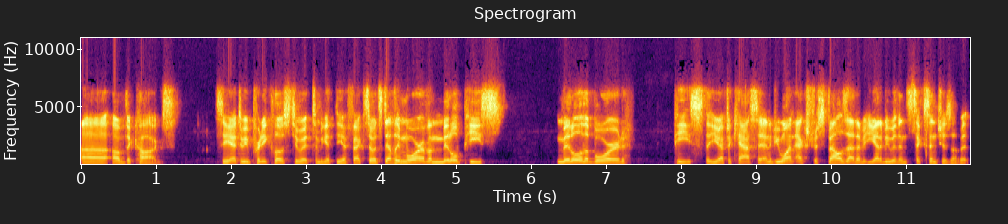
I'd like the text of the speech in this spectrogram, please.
uh, of the cogs. So you have to be pretty close to it to get the effect. So it's definitely more of a middle piece, middle of the board piece that you have to cast it. And if you want extra spells out of it, you got to be within six inches of it.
